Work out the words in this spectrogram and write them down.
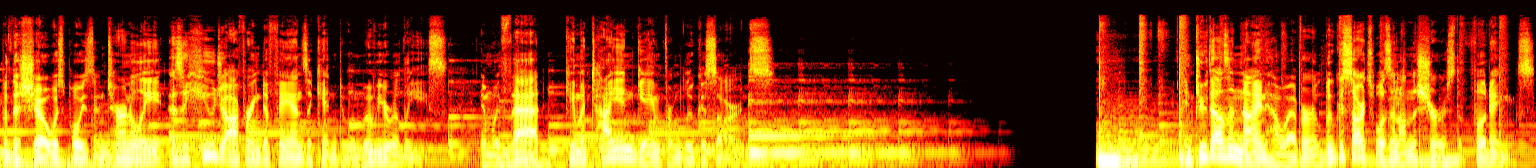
but the show was poised internally as a huge offering to fans akin to a movie release, and with that came a tie in game from LucasArts. In 2009, however, LucasArts wasn't on the surest of footings.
